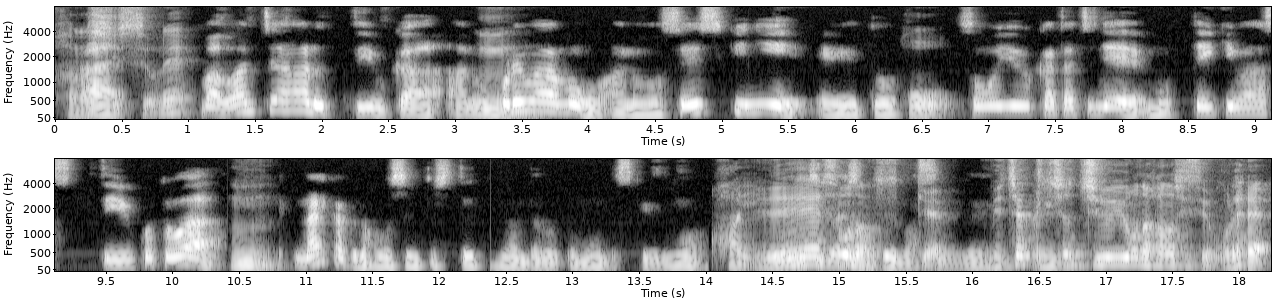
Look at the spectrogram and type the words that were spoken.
話ですよね。まあ、ワンチャンあるっていうか、あの、うんこれはもう、あの、正式に、えっ、と、ほそういう形で持っていきますっていうことは、う。うん。内閣の方針としてなんだろうと思うんですけれども、はい。ええ打ち出そうなんでっけますすよねめちゃくちゃ重要な話ですよ、これ。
